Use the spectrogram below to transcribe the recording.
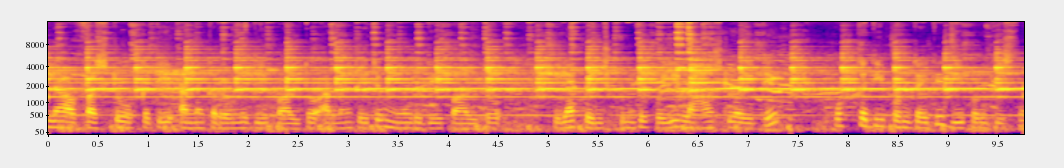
ఇలా ఫస్ట్ ఒకటి అన్నకు రెండు దీపాలతో అన్నంకైతే మూడు దీపాలతో ఇలా పెంచుకుంటూ పోయి లాస్ట్లో అయితే ఒక్క దీపంతో అయితే దీపం తీస్తూ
